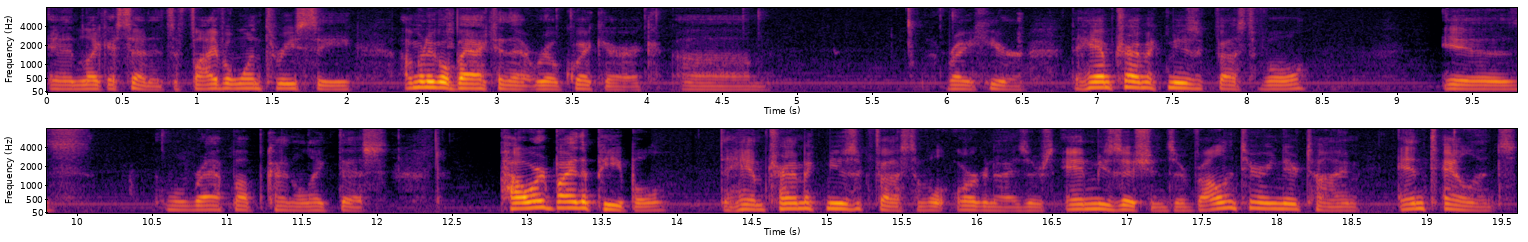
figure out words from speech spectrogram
And like I said, it's a 501c. I'm going to go back to that real quick, Eric. Um, right here, the Hamtramck Music Festival is. We'll wrap up kind of like this. Powered by the people, the Hamtramck Music Festival organizers and musicians are volunteering their time and talents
